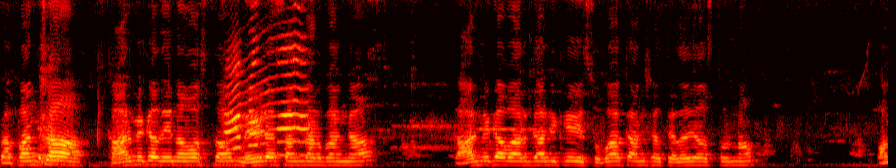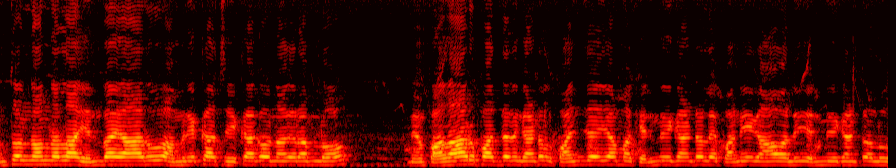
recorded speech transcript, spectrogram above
ప్రపంచ కార్మిక దినోత్సవం మేడే సందర్భంగా కార్మిక వర్గానికి శుభాకాంక్షలు తెలియజేస్తున్నాం. పంతొమ్మిది వందల ఎనభై ఆరు అమెరికా చికాగో నగరంలో మేము పదహారు పద్దెనిమిది గంటలు పని చేయం మాకు ఎనిమిది గంటలే పని కావాలి ఎనిమిది గంటలు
